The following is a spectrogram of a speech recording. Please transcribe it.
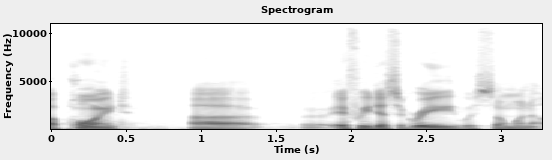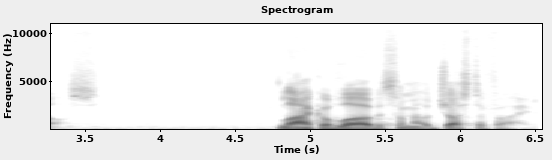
a point uh, if we disagree with someone else. Lack of love is somehow justified.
